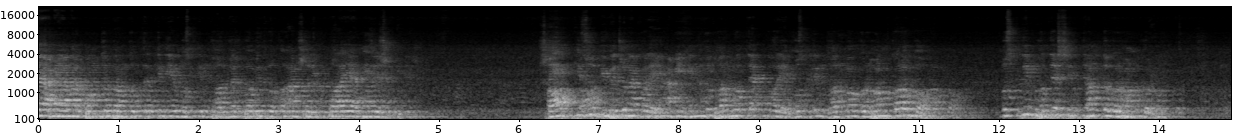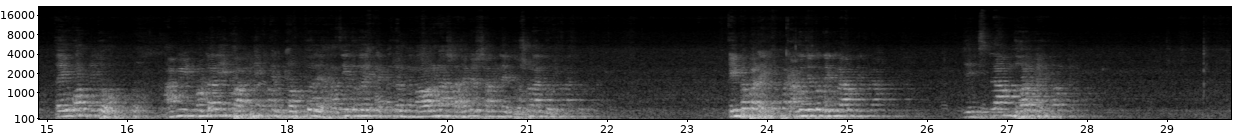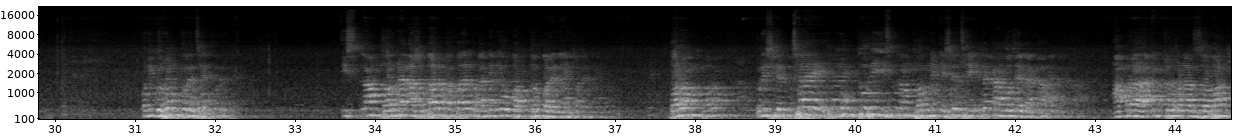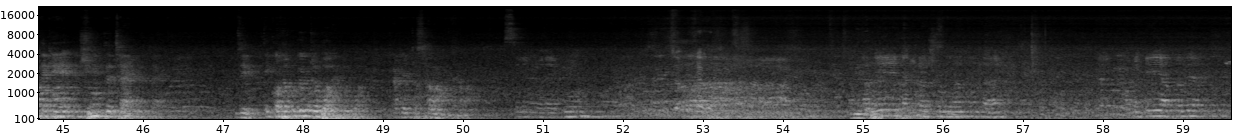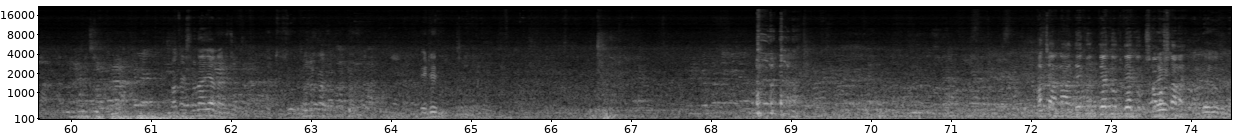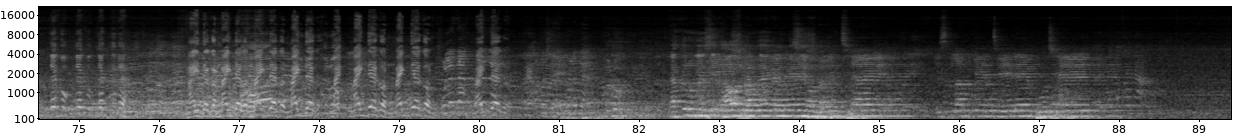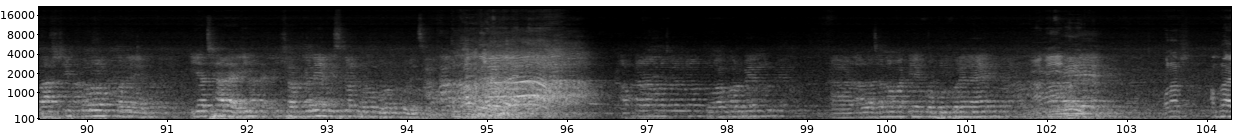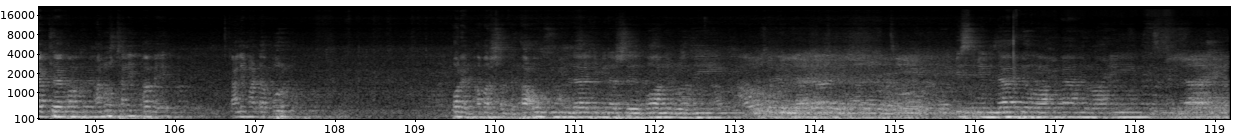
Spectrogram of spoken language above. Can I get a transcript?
যায় আমি আমার বন্ধু বান্ধবদেরকে দিয়ে মুসলিম ধর্মের পবিত্র কোরআন শরীফ পড়াইয়া নিজে শুনি। সব কিছু বিবেচনা করে আমি হিন্দু ধর্ম ত্যাগ করে মুসলিম ধর্ম গ্রহণ করব, মুসলিম হতে সিদ্ধান্ত গ্রহণ করব। তাই অর্থ, আমি নোটারি পাবলিকের দপ্তরে হাজির হয়ে একজন মাওলানা সাহেবের সামনে ঘোষণা করি। এই ব্যাপারে কাগজে তো দেখলাম যে ইসলাম ধর্মে উনি গ্রহণ করেছেন। ইসলাম ধর্মের আসবার ব্যাপারে ওনাকে কেউ বাধ্য করে নাই। বরং উনি স্বেচ্ছায় মুক্ত হয়ে ইসলাম ধর্মে এসেছে, এটা কাগজে লেখা। আমরা একটু ওনার জবান থেকে শুনতে চাই। জি, এই কথাটুকু একটু বলেন। তাকে একটু সালাম আমি ডাক্তার সুমিরান মন্ডল। অনেকেই আপনাদের কথা শোনা যায় না এটা আচ্ছা না দেখুক দেখুক দেখুক সমস্যা নাই। দেখুক দেখুক দেখুক। দেখতে দেন। মাইক দেখুন মাইক দেখুন মাইক দেখুন মাইক দেখুন মাইক দেখুন মাইক দেখুন দেখুন। ইসলামকে জেনে বুঝে বার্ষিক কোনো মানে ইয়া ছাড়াই সরকারি আমি ইসলাম ধর্ম গ্রহণ করেছি। আপনারা আমার জন্য দোয়া করবেন আর আল্লাহ যেন আমাকে কবুল করে নেয়। ওনার আমরা একটু এখন আনুষ্ঠানিকভাবে কালিমাটা পড়ব। আমার সাথে। আউযু বিল্লাহি মিনাশ শাইতানির আউযু বিল্লাহি মিনাশ শাইতানির বিসমিল্লাহির বিসমিল্লাহির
